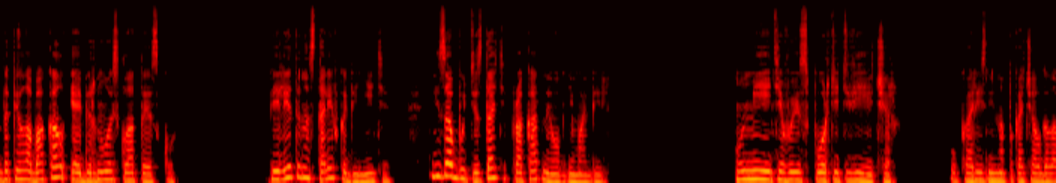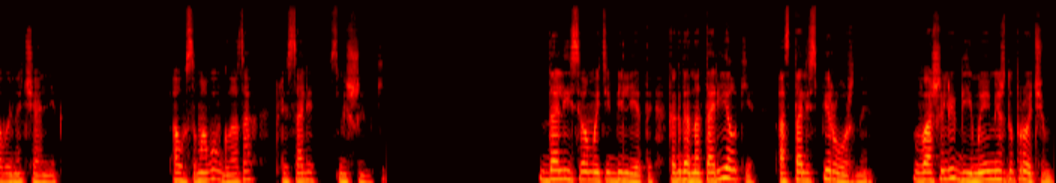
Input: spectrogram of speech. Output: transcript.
Допила бокал и обернулась к Латеску. Билеты на столе в кабинете. Не забудьте сдать прокатный огнемобиль. «Умеете вы испортить вечер!» — укоризненно покачал головой начальник. А у самого в глазах плясали смешинки. Дались вам эти билеты, когда на тарелке остались пирожные. Ваши любимые, между прочим.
